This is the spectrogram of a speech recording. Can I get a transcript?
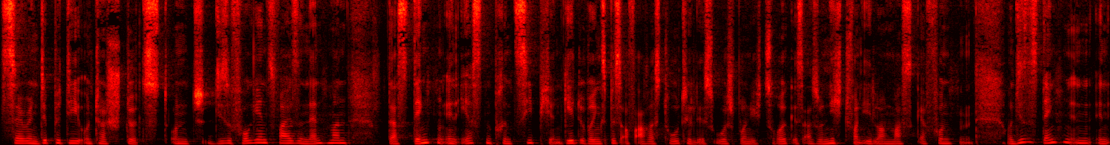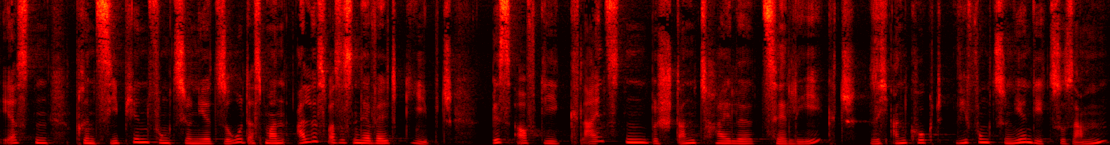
Serendipity unterstützt. Und diese Vorgehensweise nennt man das Denken in ersten Prinzipien, geht übrigens bis auf Aristoteles ursprünglich zurück, ist also nicht von Elon Musk erfunden. Und dieses Denken in, in ersten Prinzipien funktioniert so, dass man alles, was es in der Welt gibt, bis auf die kleinsten Bestandteile zerlegt, sich anguckt, wie funktionieren die zusammen,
